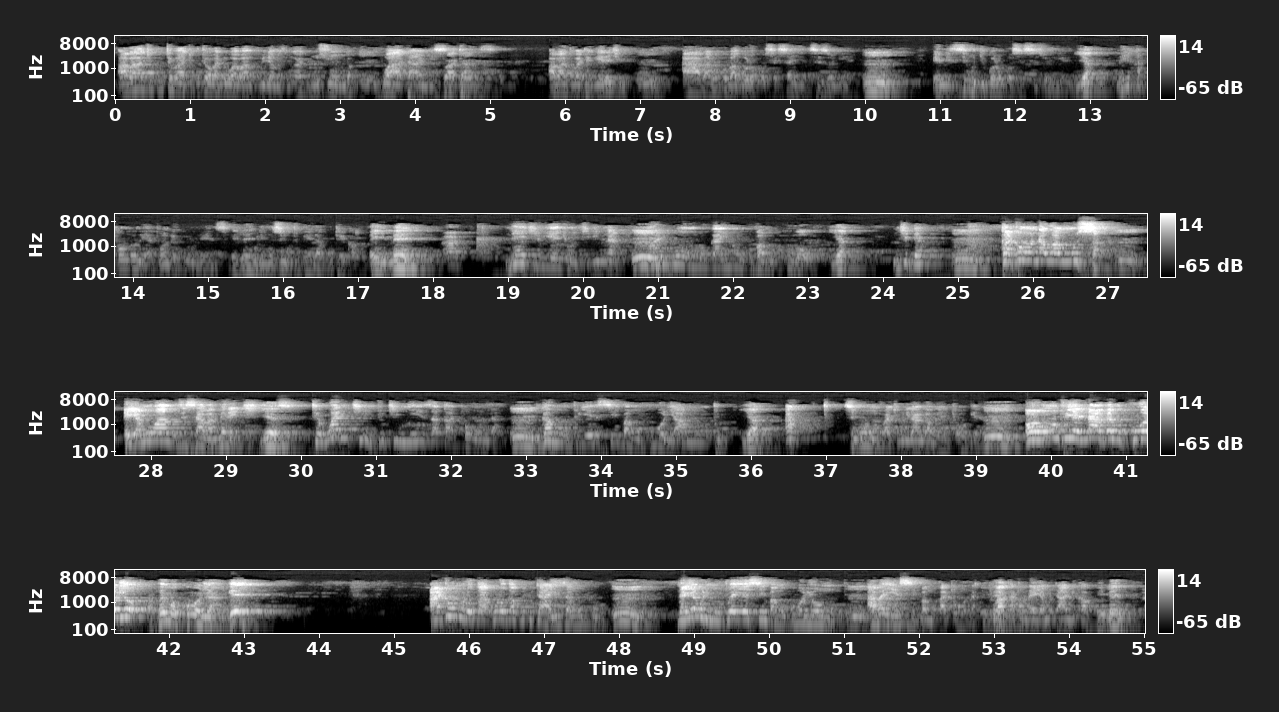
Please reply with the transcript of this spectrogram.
abakikutte bakikutte babadde wabankubira amasimu ati musumba Twatandise. Abantu bategeere kino Mm. abalongo bagolokose sizoni Mm. emizimu gigolokose sizoni eno naye katonda ono yatonda eggulu n'ensi. Buli muzimu tugenda guteekako Amen. n'ekiruyi ekyo nkirina Mm. waliwo omuloga alina okuva mu kkubo. Nkiddemu katonda wa musa eyamuwanguzisa abamereki Yes. Tewali kintu kinyiiza katonda Mm. nga muntu yeesimba mu kkubo lya muntu. Ah, singa omuntu akiwulira nga bwe nkyogera Mm. omuntu yenna ave mu kkubo lyo Ave mu kkubo lyange. ate omuloga akuloga kukutaayiza mu kkubo Mm. naye buli muntu eyeesimba mu kkubo ly'omuntu aba yeesimba mu katonda kuba katonda ye yamutandikako Amen. Amen.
